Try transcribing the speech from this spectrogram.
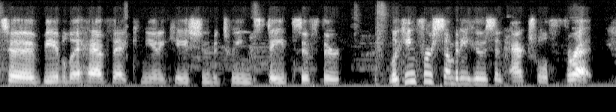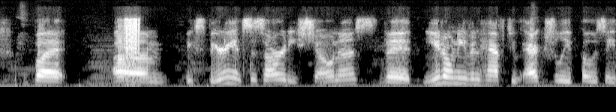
to be able to have that communication between states if they're looking for somebody who's an actual threat but um, experience has already shown us that you don't even have to actually pose a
